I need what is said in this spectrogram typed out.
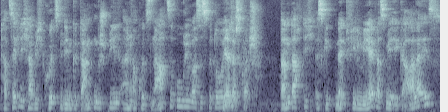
tatsächlich habe ich kurz mit dem Gedanken gespielt, einfach kurz nachzugoogeln, was es bedeutet. Ja, das ist Quatsch. Dann dachte ich, es gibt nicht viel mehr, das mir egaler ist.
